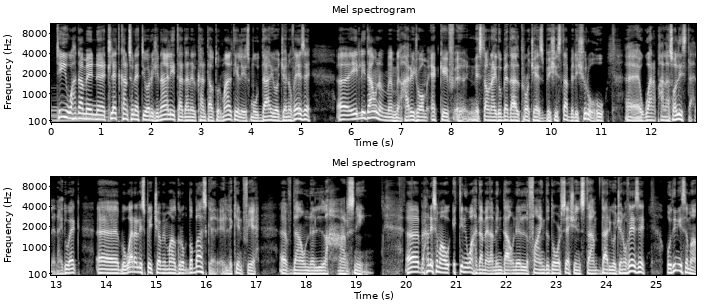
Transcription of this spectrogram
Ti waħda minn tliet kanzunetti oriġinali ta' dan il-kantawtur Malti li jismu Dario Genovese eh, li dawn mm, ħariġhom hekk kif eh, nistgħu ngħidu beda l-proċess biex jistabili xruħu eh, wara bħala solista li ngħidu hekk wara li spiċċa minn mal-grupp The Basker li kien fih f'dawn l-aħħar snin. Ħanisimaw it-tieni waħda mela minn dawn il-Find the Door Sessions ta' Dario Genovese u din jisimha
